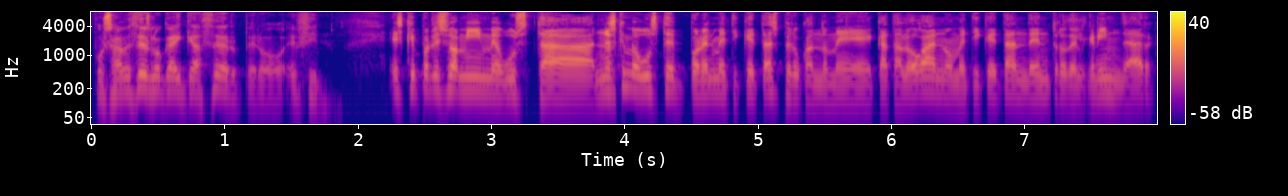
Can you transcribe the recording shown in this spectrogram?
pues a veces lo que hay que hacer, pero en fin. Es que por eso a mí me gusta, no es que me guste ponerme etiquetas, pero cuando me catalogan o me etiquetan dentro del Grindar,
